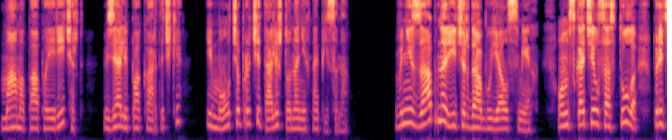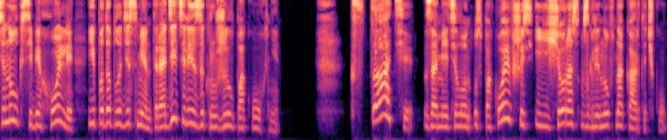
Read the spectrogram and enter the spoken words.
Мама, папа и Ричард взяли по карточке и молча прочитали, что на них написано. Внезапно Ричарда обуял смех. Он вскочил со стула, притянул к себе Холли и под аплодисменты родителей закружил по кухне. «Кстати», — заметил он, успокоившись и еще раз взглянув на карточку,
